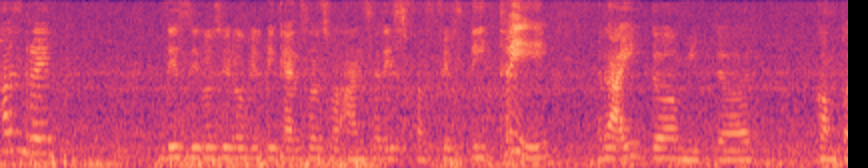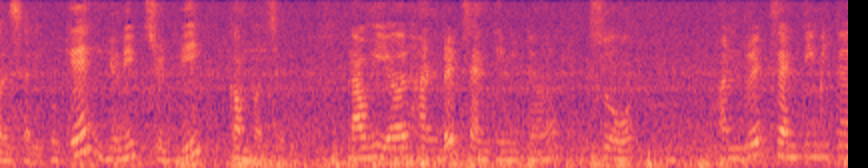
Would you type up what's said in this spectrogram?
100 this 00 0 will be cancelled so answer is 53 write the meter compulsory okay unit should be compulsory now here 100 centimeter so 100 centimeter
